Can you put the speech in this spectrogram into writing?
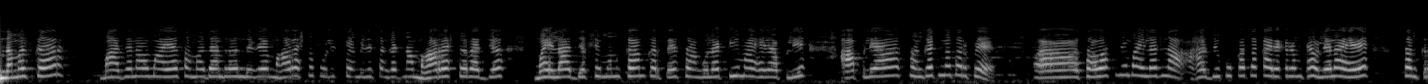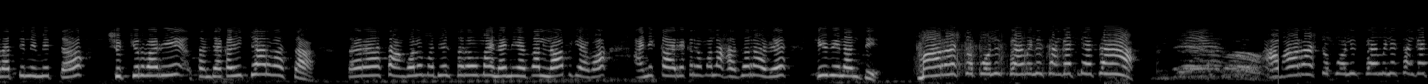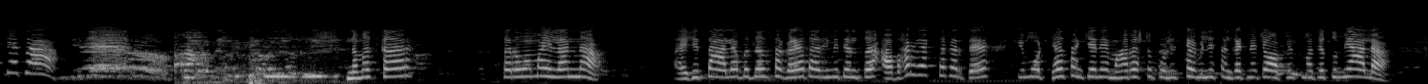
नमस्कार. माझं नाव माया समाधान रणदिवे. महाराष्ट्र पोलीस फॅमिली संघटना महाराष्ट्र राज्य महिला अध्यक्ष म्हणून काम करते. सांगोला टीम आहे आपली. आपल्या संघटनेतर्फे सवासनी महिलांना हळदी कुकाचा कार्यक्रम ठेवलेला आहे. संक्रांती निमित्त शुक्रवारी संध्याकाळी चार वाजता. तर सांगोलामधील सर्व महिलांनी याचा लाभ घ्यावा आणि कार्यक्रमाला हजर राहावे ही विनंती. महाराष्ट्र पोलीस फॅमिली संघटनेचा महाराष्ट्र पोलीस फॅमिली संघटनेचा नमस्कार. सर्व महिलांना इथं आल्याबद्दल सगळ्यात आधी मी त्यांचं आभार व्यक्त करते की मोठ्या संख्येने महाराष्ट्र पोलीस फॅमिली संघटनेच्या ऑफिसमध्ये तुम्ही आला.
